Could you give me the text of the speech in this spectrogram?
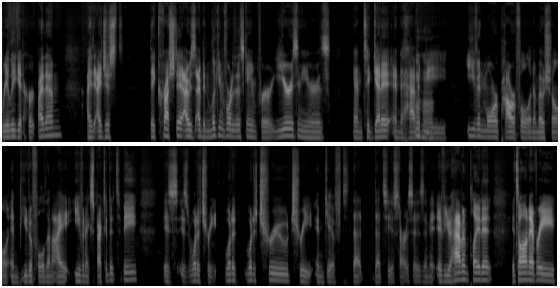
really get hurt by them. I, I just they crushed it. I was I've been looking forward to this game for years and years and to get it and to have Mhm. it be even more powerful and emotional and beautiful than I even expected it to be is is what a treat. What a what a true treat and gift that that Sea of Stars is. And if you haven't played it, it's on every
